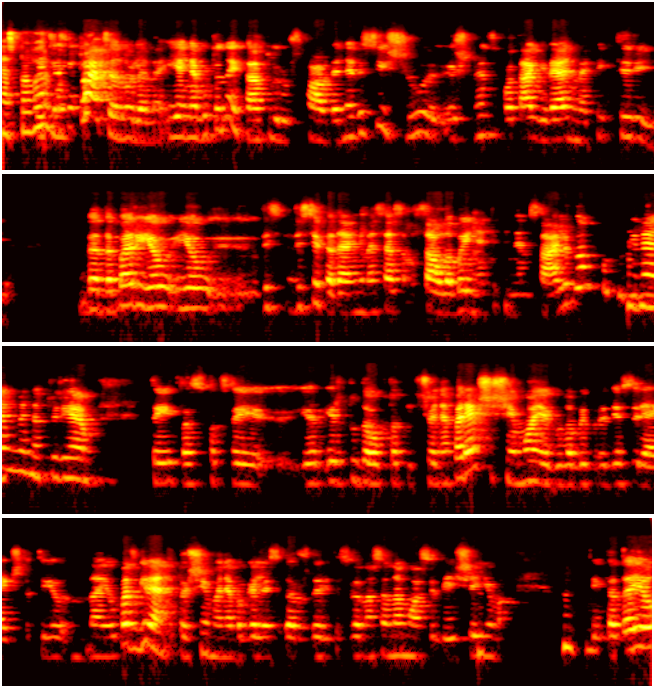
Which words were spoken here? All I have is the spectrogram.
Nes pavargo. Tai situacija nulėmė, jie nebūtinai tą turi užspaudę, ne visi iš jų iš principo tą gyvenime pikti ryja. Bet dabar jau, jau vis, visi, kadangi mes esame savo labai netipinėm sąlygom, kokių mhm. gyvenime neturėjom, tai tas toksai ir, ir tu daug to pykčio nepareikši šeimoje, jeigu labai pradėsi reikšti, tai jau, na, jau pats gyventi to šeimo nebegalėsi dar uždarytis vienose namuose be išėjimo. Mhm. Tai tada jau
